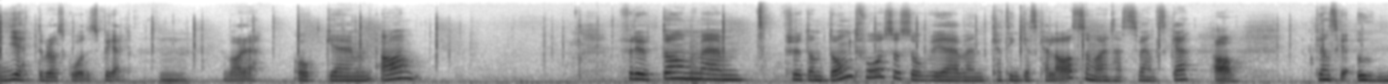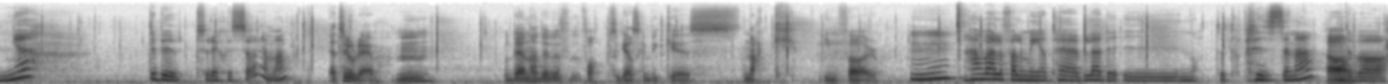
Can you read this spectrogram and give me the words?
Ja. Jättebra skådespel Mm. var det. Och ehm, ja. Förutom, ehm, förutom de två så såg vi även Katinkas kalas som var den här svenska, Ja, ganska unga debutregissören va? jag tror det. Mm. Och den hade väl fått ganska mycket snack inför. Mm, han var i alla fall med och tävlade i något av priserna. Ja. Om det var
